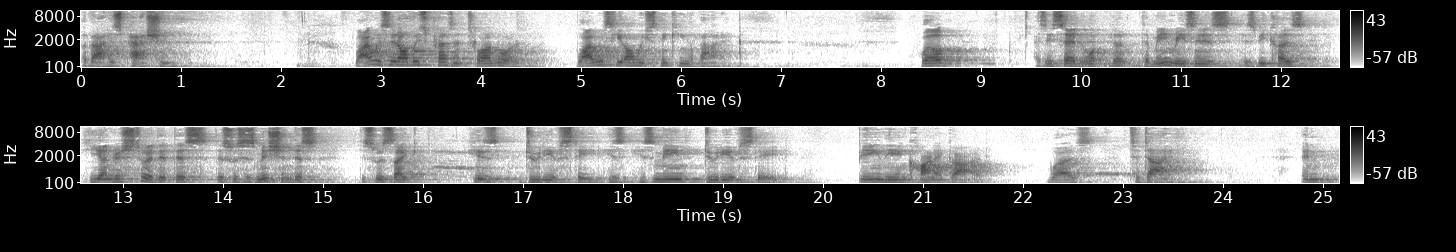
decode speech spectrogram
about his passion. Why was it always present to our Lord? Why was he always thinking about it? Well, as I said, the, the main reason is, is because he understood that this, this was his mission. This, this was like his duty of state, his, his main duty of state, being the incarnate God, was to die. And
